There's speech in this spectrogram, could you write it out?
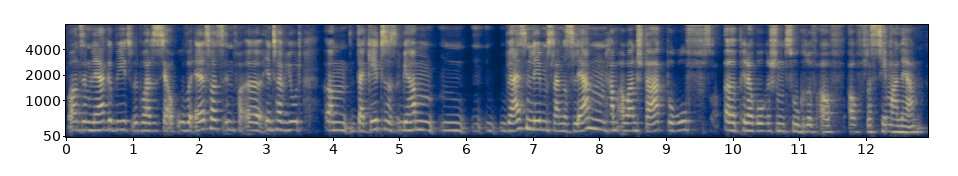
bei uns im Lehrgebiet, du hattest ja auch Uwe Elsholz in, äh, interviewt, ähm, da geht es, wir haben, wir heißen lebenslanges Lernen und haben aber einen stark berufspädagogischen Zugriff auf, auf das Thema Lernen.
